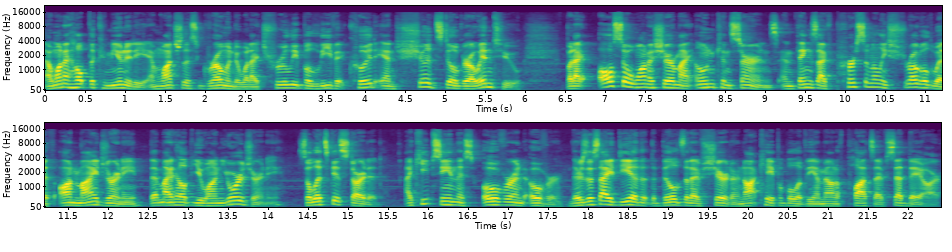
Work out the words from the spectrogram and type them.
I want to help the community and watch this grow into what I truly believe it could and should still grow into. But I also want to share my own concerns and things I've personally struggled with on my journey that might help you on your journey. So let's get started. I keep seeing this over and over. There's this idea that the builds that I've shared are not capable of the amount of plots I've said they are.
